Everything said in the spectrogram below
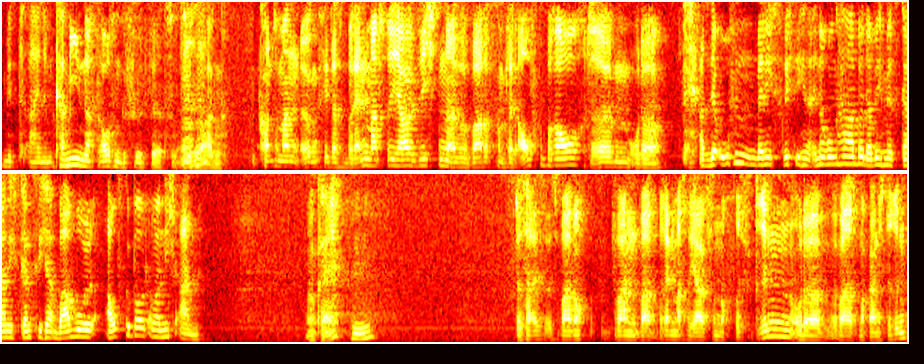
mit einem Kamin nach draußen geführt wird, sozusagen. Konnte man irgendwie das Brennmaterial sichten? Also war das komplett aufgebraucht? Ähm, oder Also der Ofen, wenn ich es richtig in Erinnerung habe, da bin ich mir jetzt gar nicht ganz sicher, war wohl aufgebaut, aber nicht an. Okay. Mhm. Das heißt, es war noch, war, war Brennmaterial schon noch frisch drin oder war es noch gar nicht drin?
